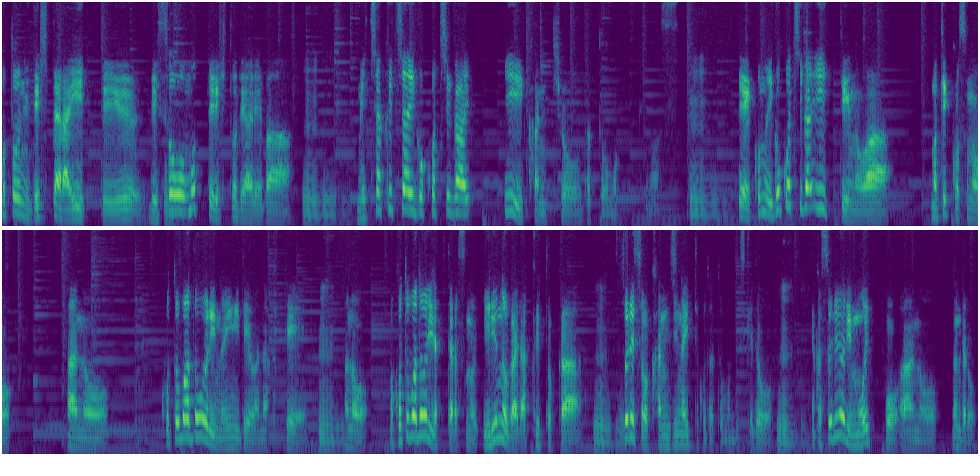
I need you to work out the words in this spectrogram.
ことにできたらいいっていう理想を持ってる人であれば、うんうんめちゃくちゃ居心地がいい環境だと思ってます。うん。うんで、この居心地がいいっていうのは、まあ、結構その、あの、言葉通りの意味ではなくて、うん。あの、まあ言葉通りだったらそのいるのが楽とか、うん、ストレスを感じないってことだと思うんですけど、うん。なんかそれよりもう一歩、あの、なんだろ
